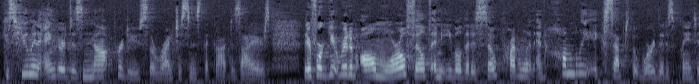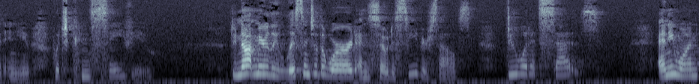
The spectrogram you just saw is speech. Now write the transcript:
Because human anger does not produce the righteousness that God desires. Therefore, get rid of all moral filth and evil that is so prevalent and humbly accept the word that is planted in you, which can save you. Do not merely listen to the word and so deceive yourselves. Do what it says. Anyone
